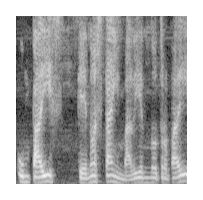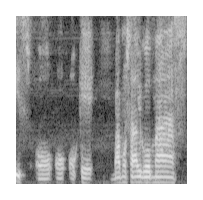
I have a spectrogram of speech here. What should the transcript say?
un, país que no está invadiendo otro país o que vamos a algo más,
